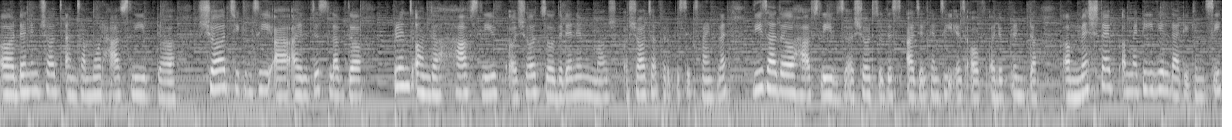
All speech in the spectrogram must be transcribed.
denim shirts and some more half sleeved shirts. You can see i'll just love the prints on the half sleeve uh, shirts so the denim uh, shorts are for rupees 699 these are the half sleeves uh, shirts so this as you can see is of a different uh, a mesh type of material that you can see.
